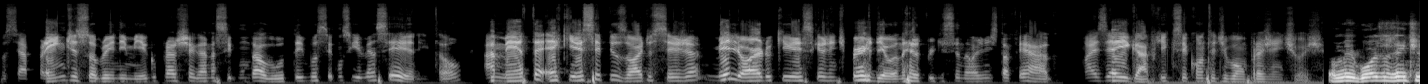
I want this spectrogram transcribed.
você aprende sobre o inimigo pra chegar na segunda luta e você conseguir vencer ele. Então, a meta é que esse episódio seja melhor do que esse que a gente perdeu, né? Porque senão a gente tá ferrado. Mas e aí, Gap, o que, que você conta de bom pra gente hoje? Amigo, hoje a gente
